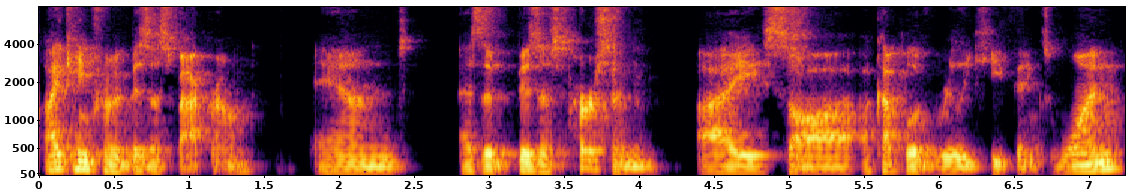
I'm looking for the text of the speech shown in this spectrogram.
I came from a business background. And as a business person, I saw a couple of really key things. One,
